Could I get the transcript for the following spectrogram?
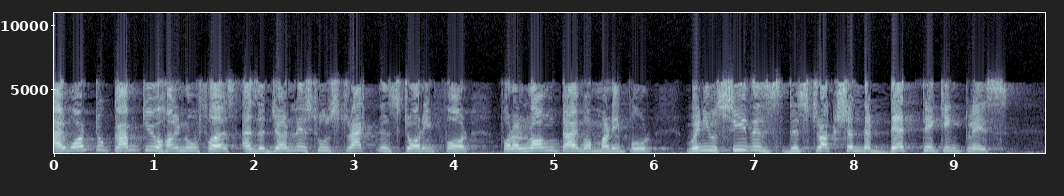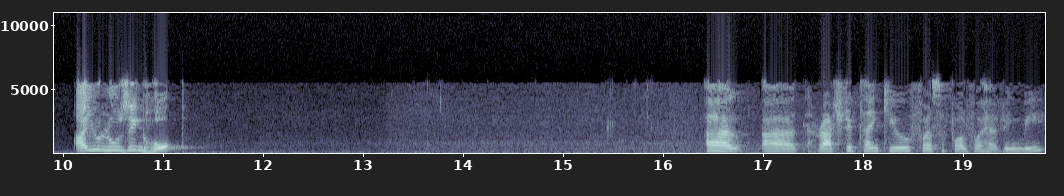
I want to come to you, Hoinu, first, as a journalist who's tracked this story for, for a long time of Manipur. When you see this destruction, the death taking place, are you losing hope? Uh, uh, Rajdeep, thank you first of all for having me.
